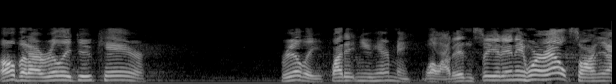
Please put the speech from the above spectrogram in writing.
Oh, but I really do care. Really? Why didn't you hear me? Well, I didn't see it anywhere else on you.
